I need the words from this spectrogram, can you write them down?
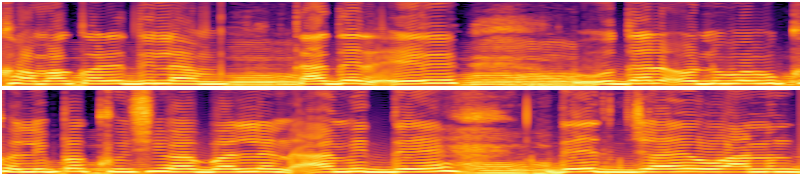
ক্ষমা করে দিলাম। তাদের এ উদার অনুভব খলিফা খুশি হয়ে বললেন, আমি দে দেশ জয় ও আনন্দ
